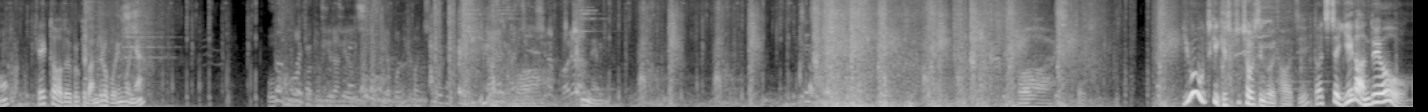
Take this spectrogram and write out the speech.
어? 캐릭터가 널 그렇게 만들어 버린 거냐? 와 미쳤네 그냥. 와 이거 어떻게 계속 쫓아올 생각을 다 하지? 나 진짜 이해가 안 돼요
